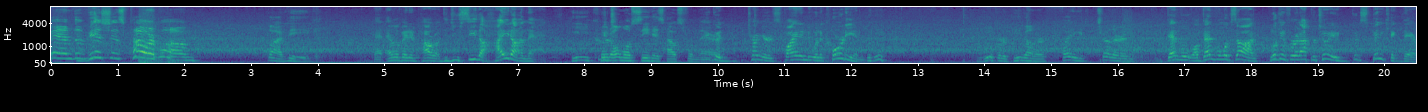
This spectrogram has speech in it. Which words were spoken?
And the vicious power bomb by Vig. that elevated power. Did you see the height on that? He could- could almost see his house from there. You could turn your spine into an accordion. Wooper and P-Bum are fighting each other, and Denver, while Denver looks on, looking for an opportunity, good spin kick there.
